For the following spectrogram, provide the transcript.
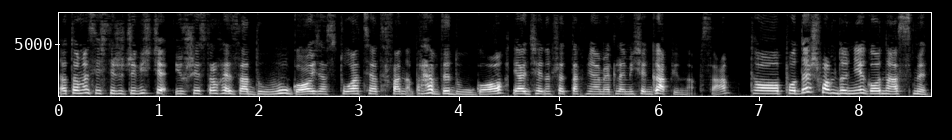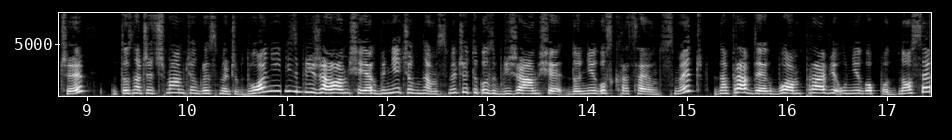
natomiast jeśli rzeczywiście już jest trochę za długo i ta sytuacja trwa naprawdę długo, ja dzisiaj na przykład tak miałam, jak Lemi się gapił na psa, to podeszłam do niego na smyczy to znaczy trzymałam ciągle smycz w dłoni i zbliżałam się, jakby nie ciągnęłam smyczy, tylko zbliżałam się do niego skracając smycz. Naprawdę, jak byłam prawie u niego pod nosem,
